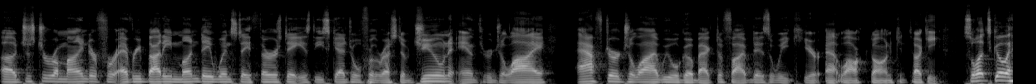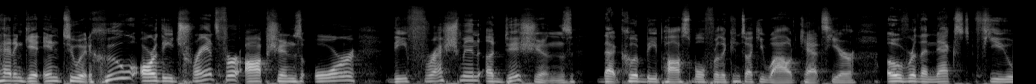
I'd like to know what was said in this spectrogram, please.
Uh, just a reminder for everybody Monday, Wednesday, Thursday is the schedule for the rest of June and through July. After July, we will go back to five days a week here at Locked On Kentucky. So let's go ahead and get into it. Who are the transfer options or the freshman additions that could be possible for the Kentucky Wildcats here over the next few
